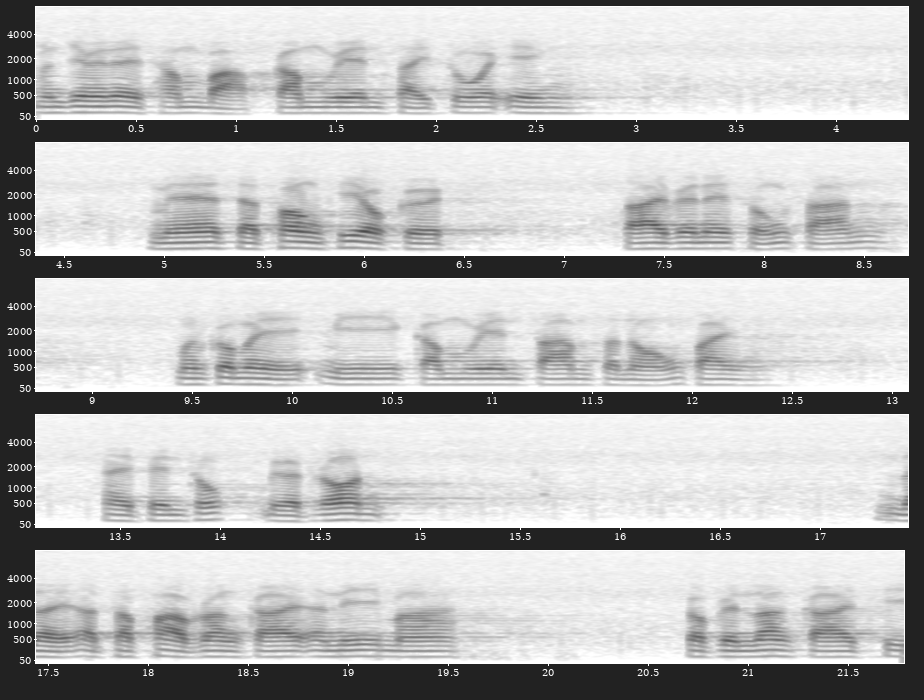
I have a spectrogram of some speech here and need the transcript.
มันจะไม่ได้ทำบาปกรรมเวรใส่ตัวเอง แม้จะท่องเที่ยวเกิดตายไปในสงสาร มันก็ไม่มีกรรมเวรตามสนองไป ให้เป็นทุกข์เดือดร้อน ได้อัตภาพร่างกายอันนี้มา ก็เป็นร่างกายที่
